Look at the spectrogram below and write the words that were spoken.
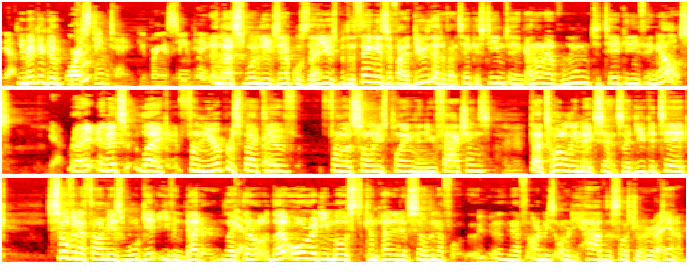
Yeah. You make a good Or a steam tank. You bring a steam tank. and that's one of the examples they Right. use. But the thing is, if I do that, if I take a steam tank, I don't have room to take anything else. Yeah. Right. And it's like from your perspective, from a someone who's playing the new factions, Mm-hmm. that totally makes sense. Like you could take Sylvaneth armies will get even better. Like Yeah. they're they're already most competitive Sylvaneth Sylvaneth armies already have the Celestial Hurricanum. Mhm.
